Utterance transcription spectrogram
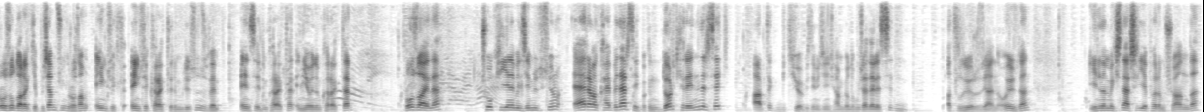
Rose olarak yapacağım. Çünkü Rose'm en yüksek en yüksek karakterim biliyorsunuz ve en sevdiğim karakter, en iyi oynadığım karakter. Rosa ile çok iyi yenebileceğimizi düşünüyorum. Eğer ama kaybedersek bakın 4 kere yenilirsek artık bitiyor bizim için şampiyonluk mücadelesi. Atılıyoruz yani. O yüzden yenilmemek için her şeyi yaparım şu anda.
